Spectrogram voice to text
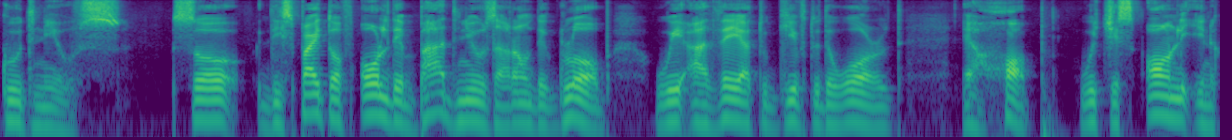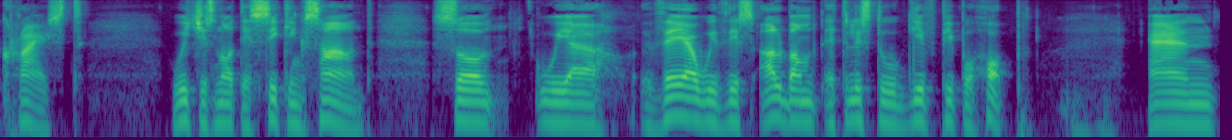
good news. So, despite of all the bad news around the globe, we are there to give to the world a hope which is only in Christ, which is not a seeking sound. So, we are there with this album at least to give people hope. And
